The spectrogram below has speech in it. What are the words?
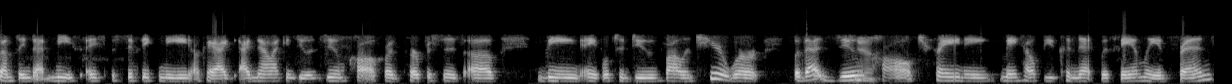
something that meets a specific need. Okay, I, I now I can do a Zoom call for the purposes of being able to do volunteer work, but that Zoom yeah. call training may help you connect with family and friends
